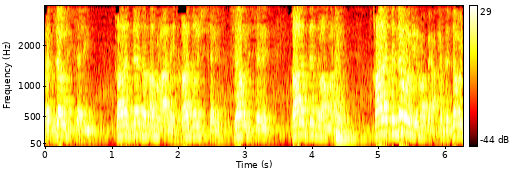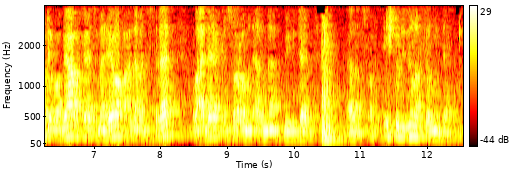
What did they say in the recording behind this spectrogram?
فتزوج الثاني. قال زاد الأمر عليه. قال تزوج الثالث. تزوج الثالث. قال زاد الأمر عليه. قال تزوج الرابعة. فتزوج الرابعة فأت ماهرة فعلمت الثلاث وبعد ذلك صار من أغنى بيوتات الأنصار. إيش تريدون أكثر من ذلك؟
